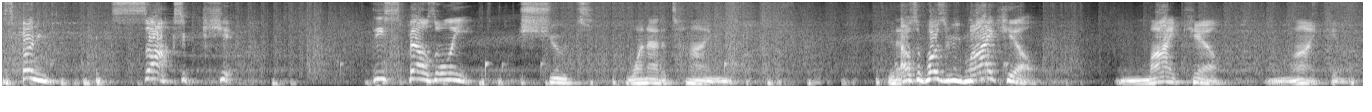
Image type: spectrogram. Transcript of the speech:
This gun sucks. These spells only shoot one at a time. That was supposed to be my kill. My kill. My kill.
